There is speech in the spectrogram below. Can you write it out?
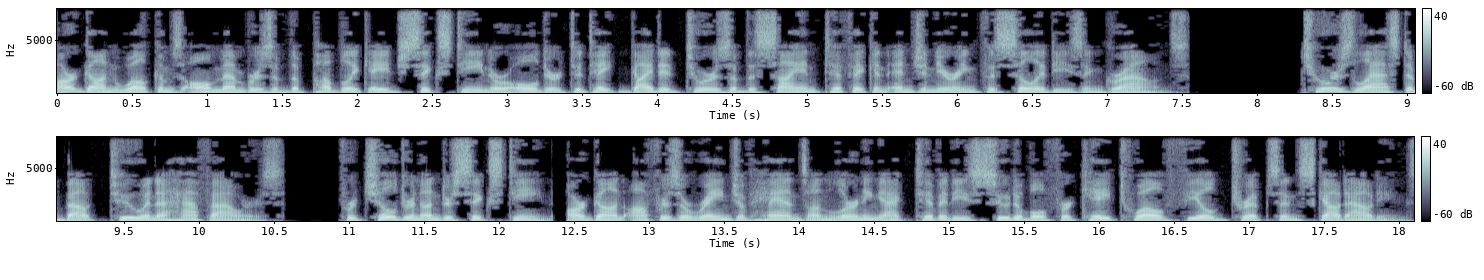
Argonne welcomes all members of the public age 16 or older to take guided tours of the scientific and engineering facilities and grounds. Tours last about two and a half hours. For children under 16, Argonne offers a range of hands-on learning activities suitable for K-12 field trips and scout outings.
